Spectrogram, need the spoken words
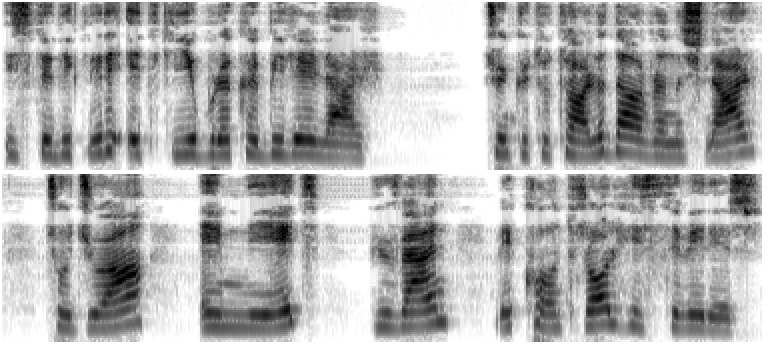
istedikleri etkiyi bırakabilirler. Çünkü tutarlı davranışlar çocuğa emniyet, güven ve kontrol hissi verir.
